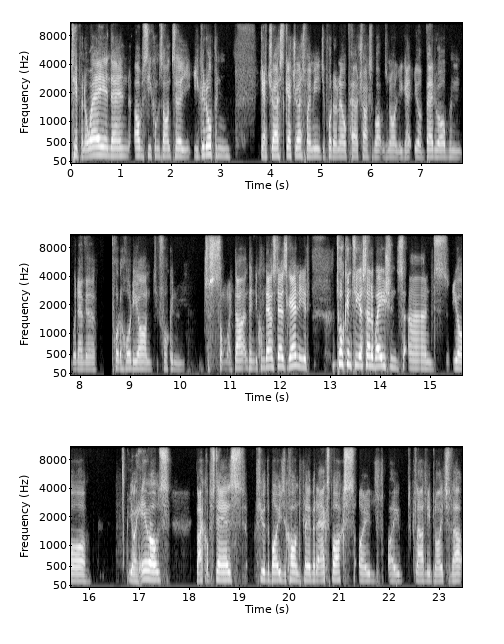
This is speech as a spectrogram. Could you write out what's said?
tipping away and then obviously comes on to you, get up and get dressed. Get dressed by means you put on a pair of tracks and bottoms and all. You get your bedrobe and whatever. Put a hoodie on. You fucking just something like that, and then you come downstairs again and you tuck into your celebrations and your your heroes back upstairs. A few of the boys are calling to play a bit of Xbox. I I gladly oblige to that.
